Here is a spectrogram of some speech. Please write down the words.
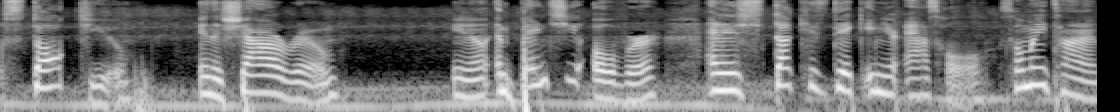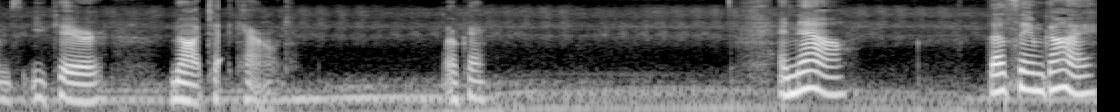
stalked you in the shower room, you know, and bent you over and has stuck his dick in your asshole so many times you care not to count. Okay? And now, that same guy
